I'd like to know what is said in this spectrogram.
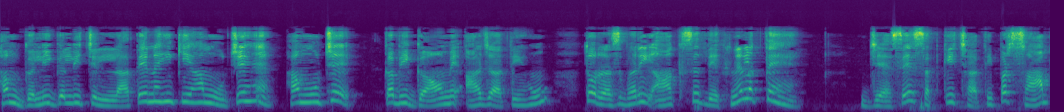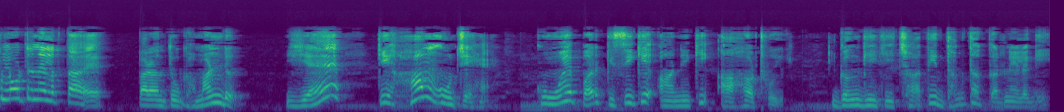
हम गली गली चिल्लाते नहीं कि हम ऊँचे हैं, हम ऊँचे। कभी गाँव में आ जाती हूँ तो रस भरी आँख से देखने लगते हैं। जैसे सबकी छाती पर सांप लौटने लगता है, परंतु घमंड यह कि हम ऊँचे हैं। कुएँ पर किसी के आने की आहट हुई। गंगी की छाती धक धक करने लगी।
